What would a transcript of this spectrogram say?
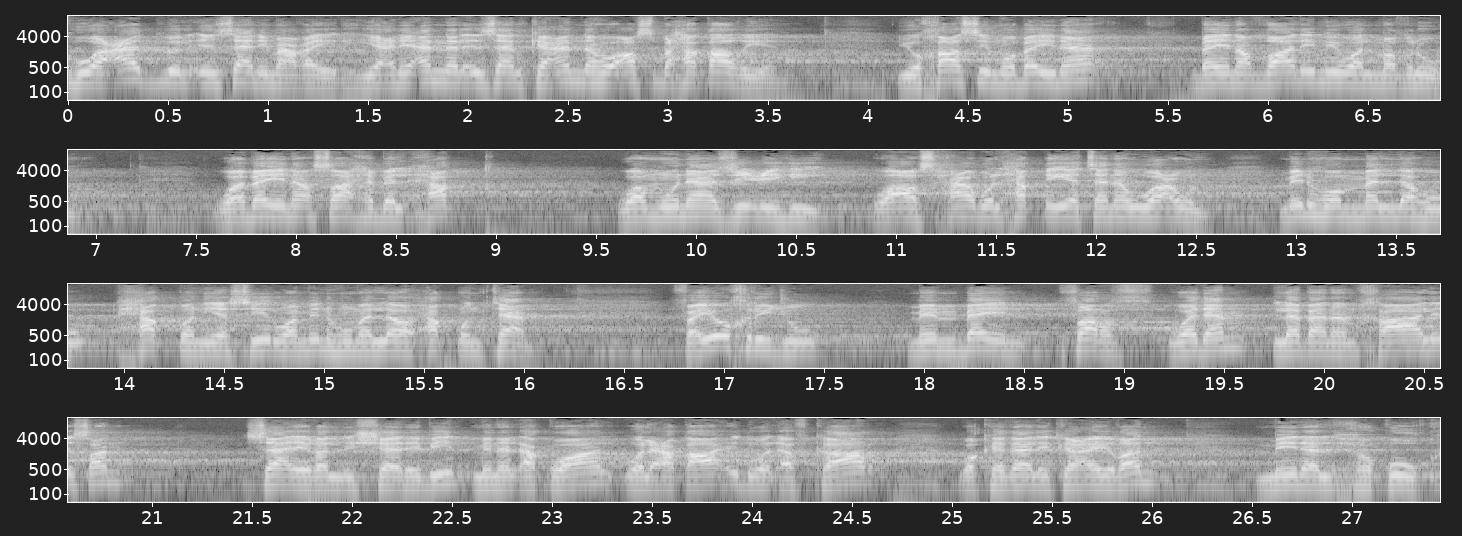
هو عدل الإنسان مع غيره يعني أن الإنسان كأنه أصبح قاضيا يخاصم بين بين الظالم والمظلوم وبين صاحب الحق ومنازعه وأصحاب الحق يتنوعون. منهم من له حق يسير ومنهم من له حق تام. فيخرج من بين فرث ودم لبنا خالصا سائغا للشاربين من الأقوال والعقائد والأفكار. وكذلك أيضا من الحقوق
